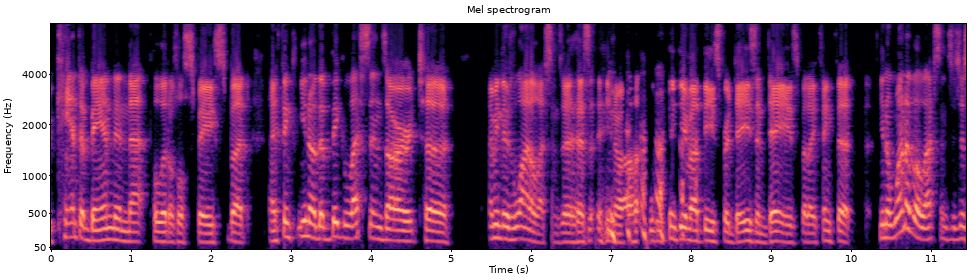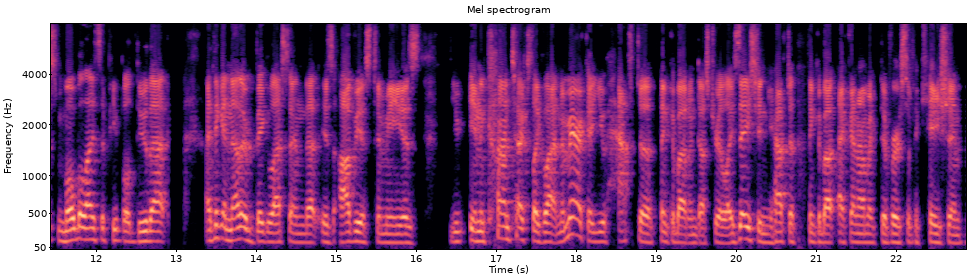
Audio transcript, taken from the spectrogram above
we can't abandon that political space. But I think, you know, the big lessons are to, I mean, there's a lot of lessons, as, you know, I'm thinking about these for days and days, but I think that, you know, one of the lessons is just mobilize the people, do that. I think another big lesson that is obvious to me is you, in a context like Latin America, you have to think about industrialization. You have to think about economic diversification.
